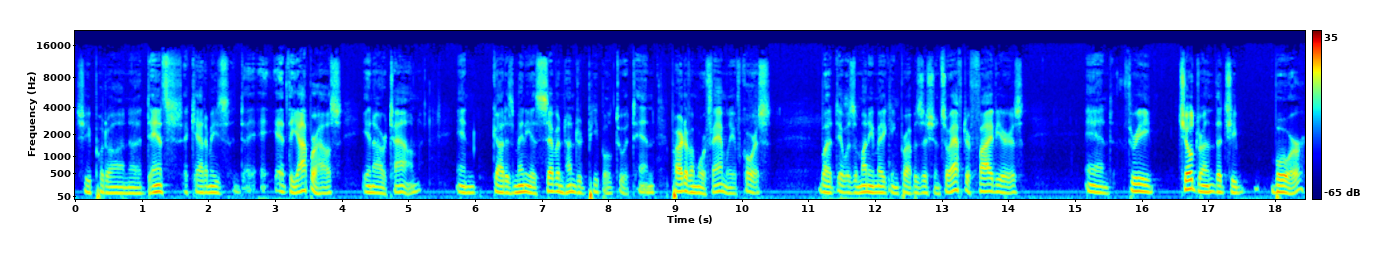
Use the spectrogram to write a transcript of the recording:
She put on uh, dance academies at the Opera House in our town, and got as many as 700 people to attend. Part of them were family, of course, but it was a money-making proposition. So after five years and three children that she bore,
